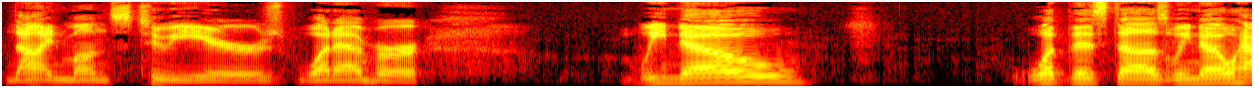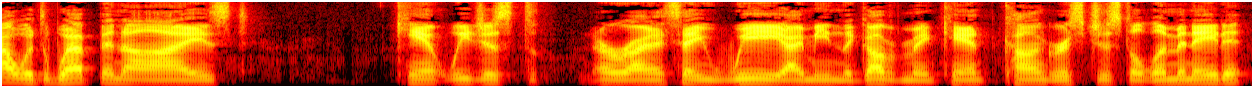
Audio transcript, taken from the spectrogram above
nine months, two years, whatever. We know what this does. We know how it's weaponized. Can't we just, or I say we, I mean the government, can't Congress just eliminate it?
